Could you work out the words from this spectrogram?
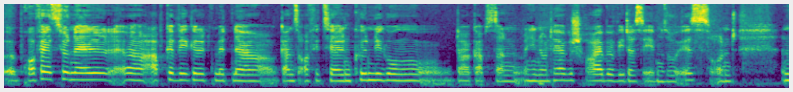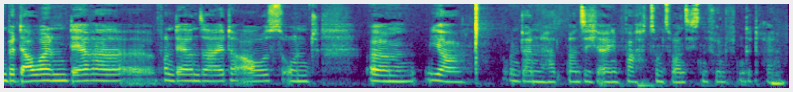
äh, professionell äh, abgewickelt mit einer ganz offiziellen Kündigung. Da gab es dann Hin- und Hergeschreibe, wie das eben so ist und ein Bedauern derer äh, von deren Seite aus und ähm, ja, und dann hat man sich einfach zum 20.05. getrennt.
